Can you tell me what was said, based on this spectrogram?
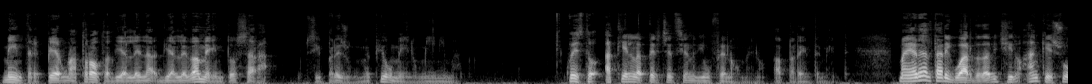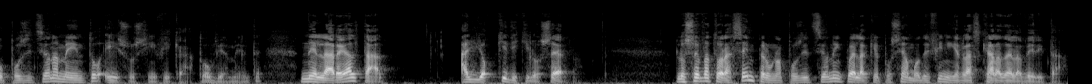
mentre per una trota di, alle- di allevamento sarà, si presume, più o meno minima. Questo attiene alla percezione di un fenomeno, apparentemente, ma in realtà riguarda da vicino anche il suo posizionamento e il suo significato, ovviamente, nella realtà agli occhi di chi lo osserva. L'osservatore ha sempre una posizione in quella che possiamo definire la scala della verità.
